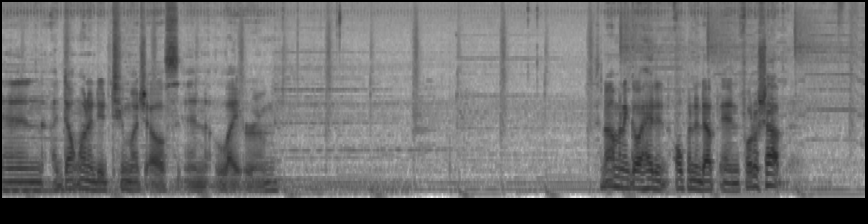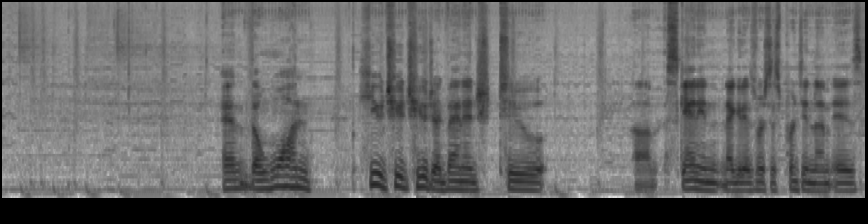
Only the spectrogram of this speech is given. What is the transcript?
And I don't want to do too much else in Lightroom. So now I'm going to go ahead and open it up in Photoshop. And the one huge, huge, huge advantage to um, scanning negatives versus printing them is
